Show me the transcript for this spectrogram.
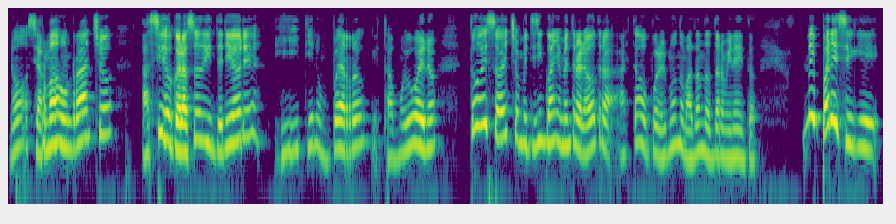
¿no? Se ha armado un rancho, ha sido corazón de interiores y tiene un perro que está muy bueno. Todo eso ha hecho en 25 años mientras la otra ha estado por el mundo matando a Terminator. Me parece que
